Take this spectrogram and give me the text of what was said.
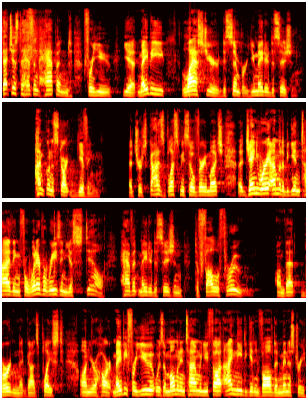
that just hasn't happened for you yet. Maybe last year, December, you made a decision. I'm going to start giving at church. God has blessed me so very much. Uh, January, I'm going to begin tithing. For whatever reason, you still haven't made a decision to follow through on that burden that God's placed on your heart. Maybe for you, it was a moment in time when you thought, I need to get involved in ministry.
